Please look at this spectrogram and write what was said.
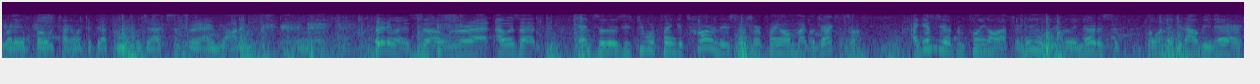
riding a boat, talking about the death of Michael Jackson. It's very ironic. but anyway, so we were at, I was at, and so there was these people playing guitar, and they started playing all Michael Jackson songs. I guess they had been playing all afternoon. We didn't really notice it. But when they did I'll Be There,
